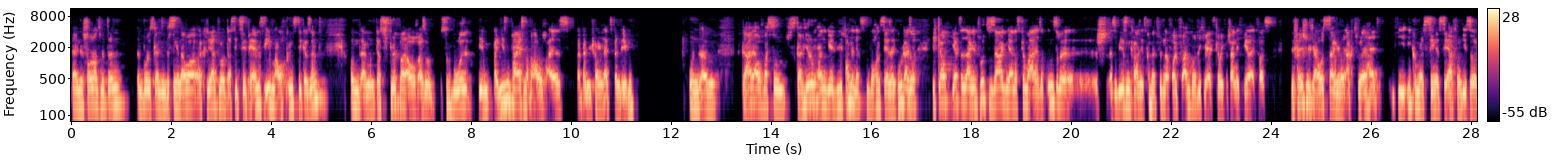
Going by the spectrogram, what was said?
in den Show Notes mit drin, wo das Ganze ein bisschen genauer erklärt wird, dass die CPMs eben auch günstiger sind. Und ähm, das spürt man auch, also sowohl eben bei diesen Preisen, aber auch als bei, beim Return on Ad Spend eben. Und ähm, gerade auch was so Skalierung angeht, lief auch in den letzten Wochen sehr, sehr gut. Also ich glaube, jetzt als Agentur zu sagen, ja, das können wir alles auf unsere also wir sind quasi jetzt komplett für den Erfolg verantwortlich, wäre jetzt, glaube ich, wahrscheinlich eher etwas eine fälschliche Aussage, weil aktuell halt die E-Commerce-Szene sehr von dieser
